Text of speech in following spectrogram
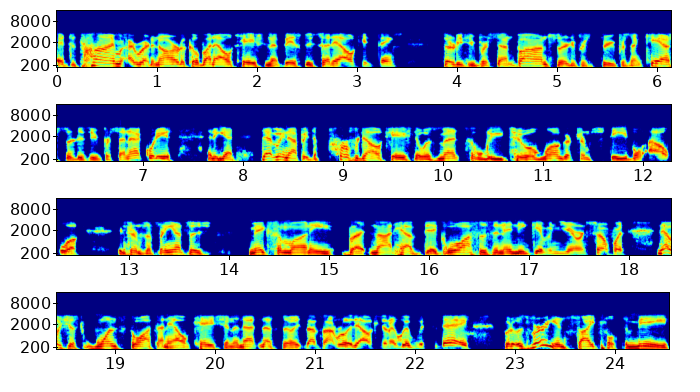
At the time, I read an article about allocation that basically said allocate things 33% bonds, 33% cash, 33% equities. And again, that may not be the perfect allocation. It was meant to lead to a longer term stable outlook in terms of finances, make some money, but not have big losses in any given year and so forth. And that was just one thought on allocation. And that necessarily, that's not really the allocation I live with today, but it was very insightful to me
